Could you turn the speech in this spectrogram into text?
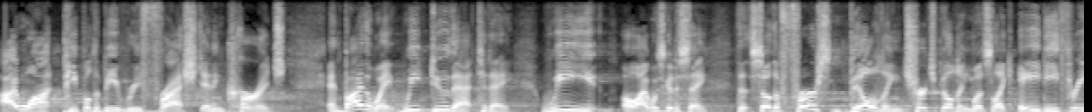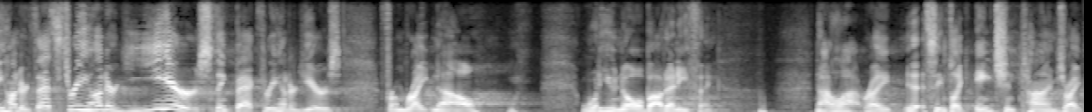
I want people to be refreshed and encouraged. And by the way, we do that today. We, oh, I was going to say, that, so the first building, church building, was like AD 300. That's 300 years. Think back 300 years from right now what do you know about anything? Not a lot, right? It seems like ancient times, right?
